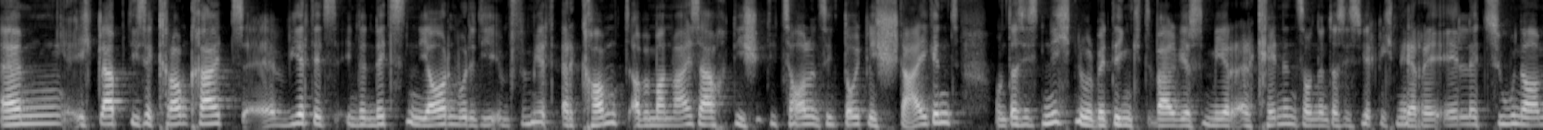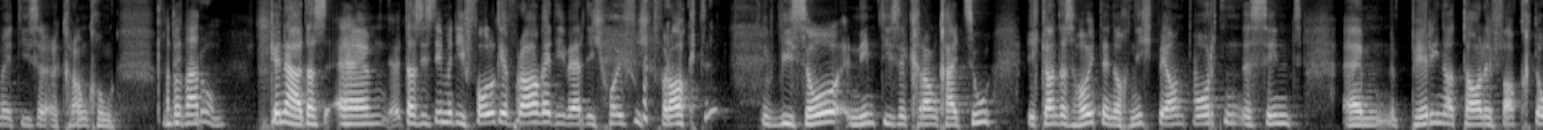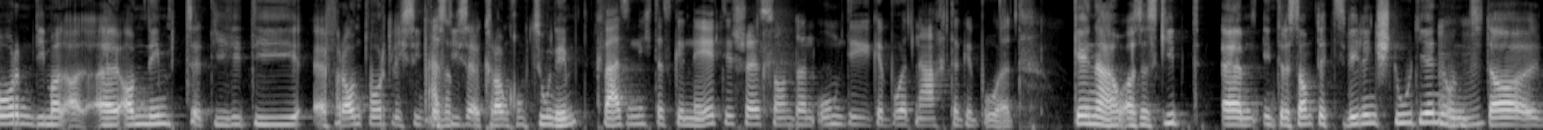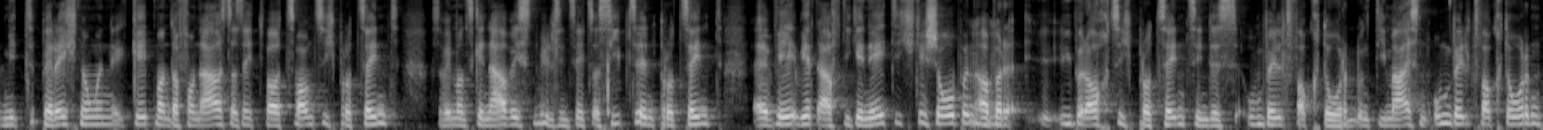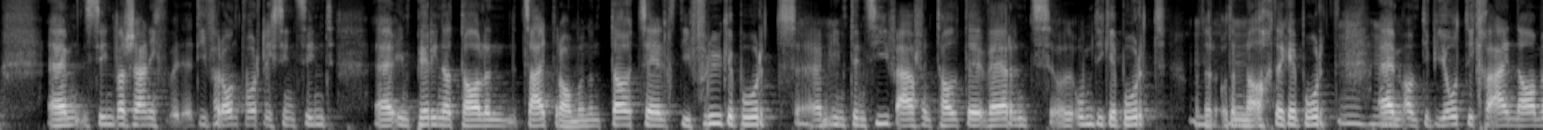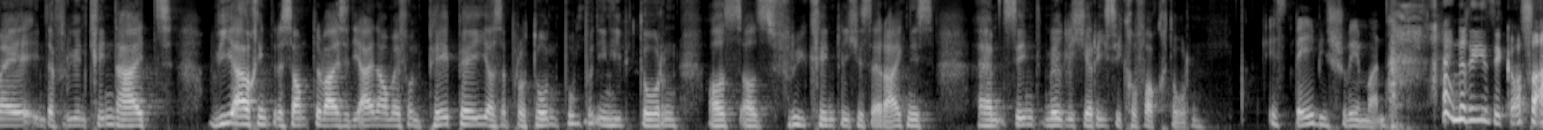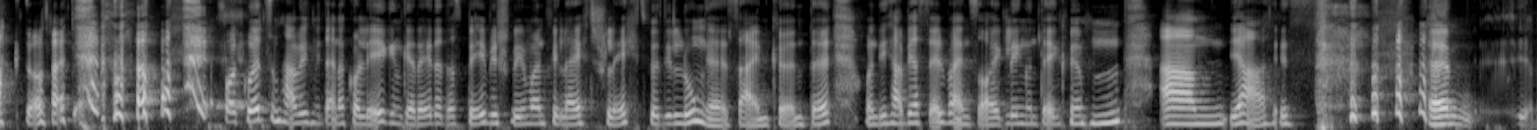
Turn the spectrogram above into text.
Ähm, ich glaube, diese Krankheit äh, wird jetzt in den letzten Jahren wurde die vermehrt erkannt, aber man weiß auch, die, die Zahlen sind deutlich steigend und das ist nicht nur bedingt, weil wir es mehr erkennen, sondern das ist wirklich eine reelle Zunahme dieser Erkrankung. Und aber warum? Genau, das, ähm, das ist immer die Folgefrage, die werde ich häufig gefragt. Wieso nimmt diese Krankheit zu? Ich kann das heute noch nicht beantworten. Es sind ähm, perinatale Faktoren, die man äh, annimmt, die, die äh, verantwortlich sind, dass also diese Erkrankung zunimmt. Quasi nicht das Genetische, sondern um die Geburt nach der Geburt. Genau, also es gibt ähm, interessante Zwillingsstudien mhm. und da mit Berechnungen geht man davon aus, dass etwa 20 Prozent, also wenn man es genau wissen will, sind es etwa 17 Prozent, äh, wird auf die Genetik geschoben, mhm. aber über 80 Prozent sind es Umweltfaktoren und die meisten Umweltfaktoren ähm, sind wahrscheinlich, die verantwortlich sind, sind äh, im perinatalen Zeitrahmen. Und da zählt die Frühgeburt, äh, mhm. Intensivaufenthalte während äh, um die Geburt oder, mhm. oder nach der Geburt, mhm. ähm, Antibiotikaeinnahme in der frühen Kindheit, wie auch interessanterweise die Einnahme von PPI, also Protonpumpeninhibitoren, als, als frühkindliches Ereignis, ähm, sind mögliche Risikofaktoren. Ist Babyschwimmen ein Risikofaktor? Vor kurzem habe ich mit einer Kollegin geredet, dass Babyschwimmen vielleicht schlecht für die Lunge sein könnte. Und ich habe ja selber einen Säugling und denke mir, hm, ähm, ja, ist. ähm,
